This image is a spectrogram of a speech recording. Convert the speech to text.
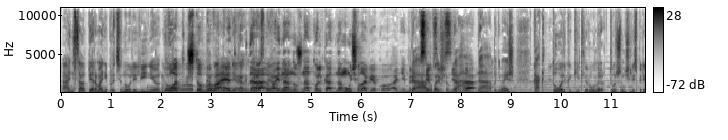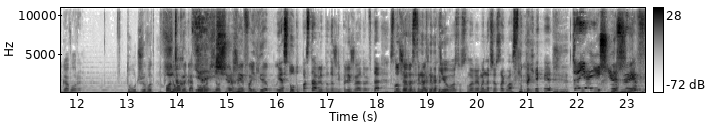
Они самым первым они протянули линию до Вот что бывает, когда война нужна только одному человеку, а не прям да, всем, по всем, большому- всем, да, да? да, понимаешь, как только Гитлер умер, тут же начались переговоры. Тут же вот Он все, такой, мы готовы, я все. еще жив. Они такие, я стул тут поставлю, подожди, полежу, Адольф. Да, слушаю Да-да-да. вас внимательно, какие у вас условия? Мы на все согласны. Да я еще жив.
